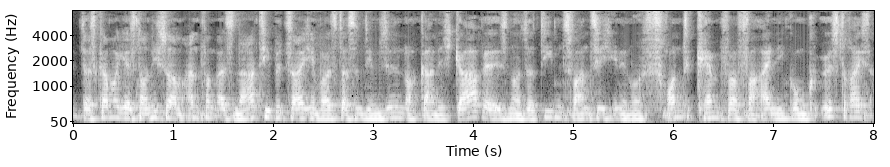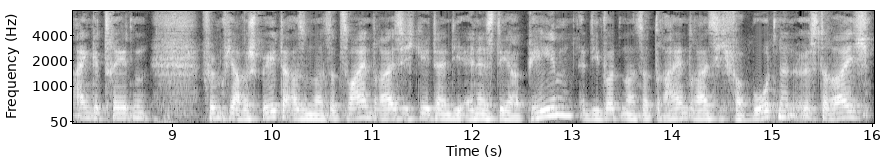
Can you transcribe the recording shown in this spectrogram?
das kann man jetzt noch nicht so am Anfang als Nazi bezeichnen, weil es das in dem Sinne noch gar nicht gab. Er ist 1927 in den Frontkämpfervereinigung Österreichs eingetreten. Fünf Jahre später, also 1932, geht er in die NSDAP. Die wird 1933 verboten in Österreich.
